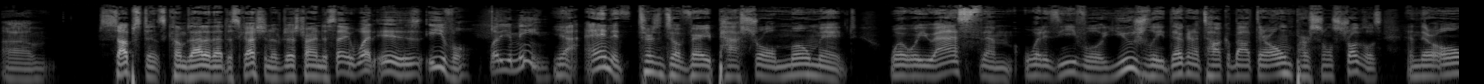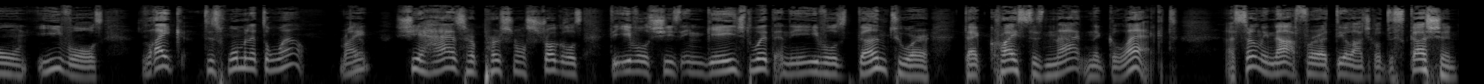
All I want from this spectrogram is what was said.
um, substance comes out of that discussion of just trying to say, what is evil? What do you mean? Yeah, and it turns into a very pastoral moment where, where you ask them what is evil. Usually, they're going to talk about their own personal struggles and their own evils, like this woman at the well, right? She has her personal struggles, the evils she's engaged with, and the evils done to her that Christ does not neglect. Uh, certainly not for a theological discussion,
